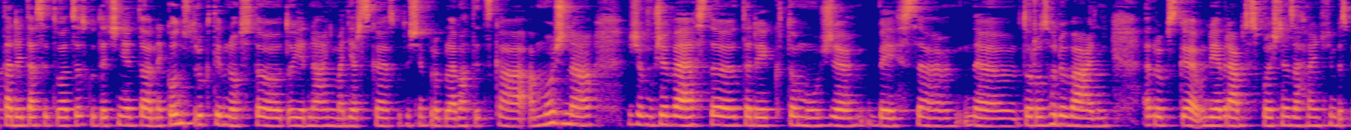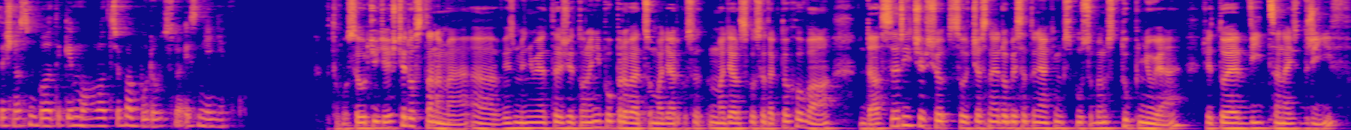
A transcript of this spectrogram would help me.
tady ta situace skutečně, ta nekonstruktivnost, to, to jednání Maďarska je skutečně problematická a možná, že může vést eh, tedy k tomu, že by se eh, to rozhodování Evropské unie v rámci společné zahraniční bezpečnostní politiky mohlo třeba v budoucnu i změnit. Tomu se určitě ještě dostaneme. Eh, vy zmiňujete, že to není poprvé, co Maďarsko se, Maďarsko se takto chová. Dá se říct, že v současné době se to nějakým způsobem stupňuje, že to je více než dřív?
